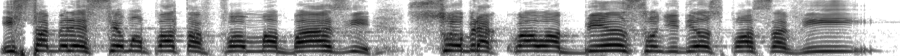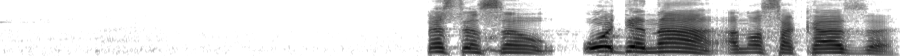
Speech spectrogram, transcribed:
estabelecer uma plataforma, uma base sobre a qual a bênção de Deus possa vir. Presta atenção, ordenar a nossa casa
